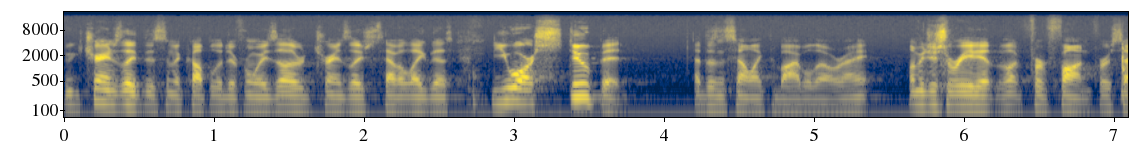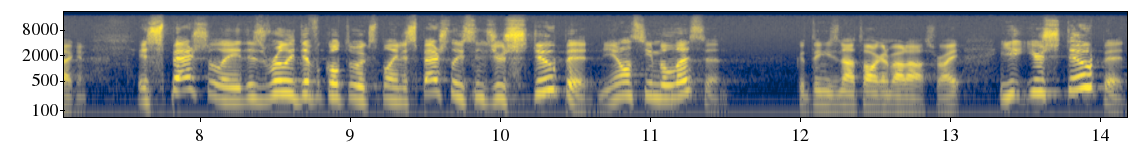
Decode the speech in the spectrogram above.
We can translate this in a couple of different ways. Other translations have it like this You are stupid. That doesn't sound like the Bible, though, right? Let me just read it for fun for a second. Especially, this is really difficult to explain, especially since you're stupid. You don't seem to listen. Good thing he's not talking about us, right? You're stupid.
